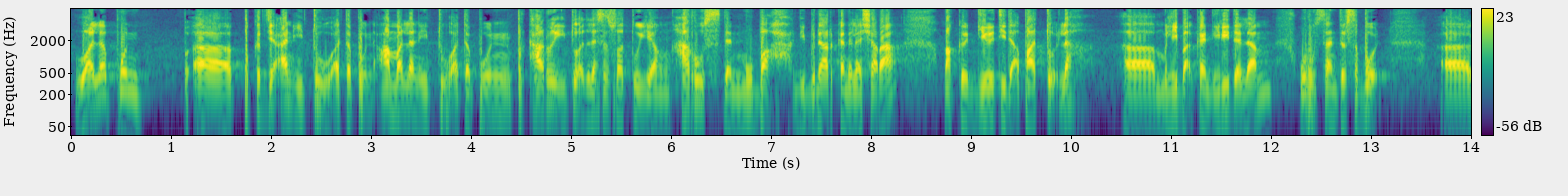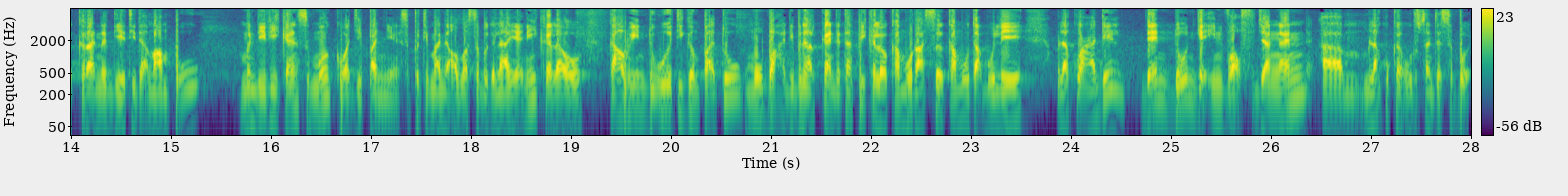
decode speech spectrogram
walaupun uh, pekerjaan itu ataupun amalan itu ataupun perkara itu adalah sesuatu yang harus dan mubah dibenarkan dalam syarak maka dia tidak patutlah uh, melibatkan diri dalam urusan tersebut uh, kerana dia tidak mampu mendirikan semua kewajipannya. Seperti mana Allah sebut dalam ayat ni kalau kahwin 2 3 4 tu mubah dibenarkan tetapi kalau kamu rasa kamu tak boleh berlaku adil then don't get involved. Jangan um, melakukan urusan tersebut.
